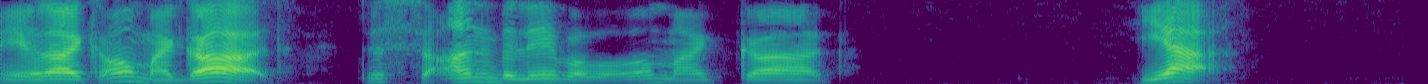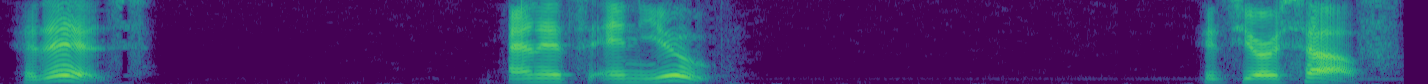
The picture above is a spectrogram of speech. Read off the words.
And you're like, oh my God, this is unbelievable. Oh my God. Yeah, it is. And it's in you. It's yourself.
